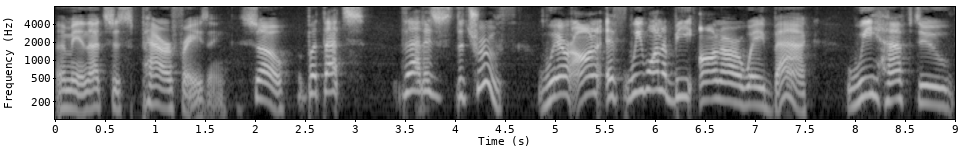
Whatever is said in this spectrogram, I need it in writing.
I mean, that's just paraphrasing. So, but that's, that is the truth we're on if we want to be on our way back we have to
